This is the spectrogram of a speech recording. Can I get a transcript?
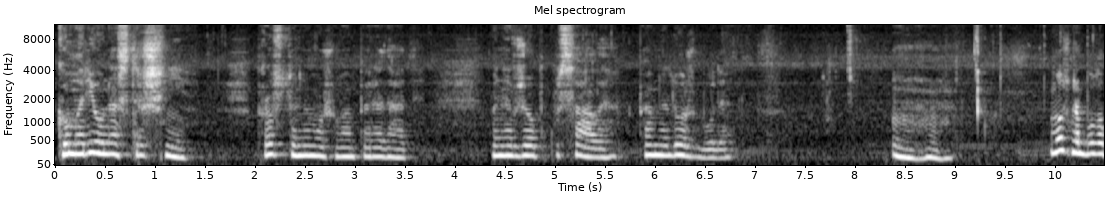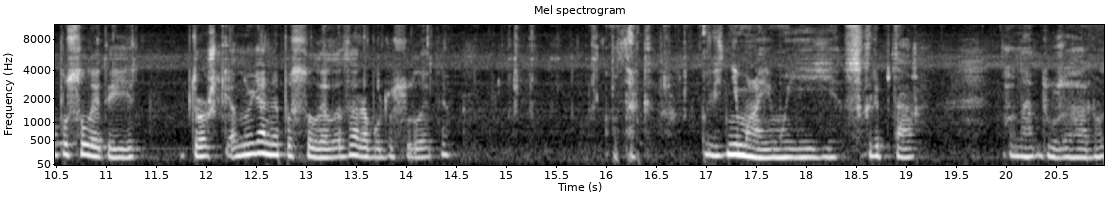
Комарі у нас страшні. Просто не можу вам передати. Мене вже обкусали. Певне, дощ буде. Угу. Можна було посолити її трошки, але я не посолила. Зараз буду солити. Отак. Віднімаємо її з хребта. Вона дуже гарно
